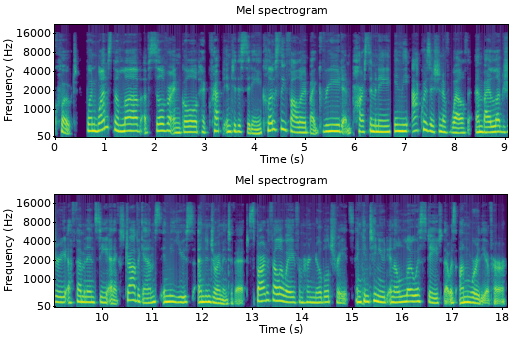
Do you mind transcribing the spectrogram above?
Quote, when once the love of silver and gold had crept into the city, closely followed by greed and parsimony in the acquisition of wealth, and by luxury, effeminacy, and extravagance in the use and enjoyment of it, Sparta fell away from her noble traits and continued in a low estate that was unworthy of her.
